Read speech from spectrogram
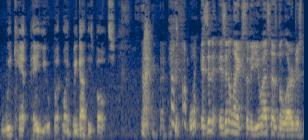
we can't pay you. But like, we got these boats." Well, isn't it, isn't it like so? The U.S. has the largest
